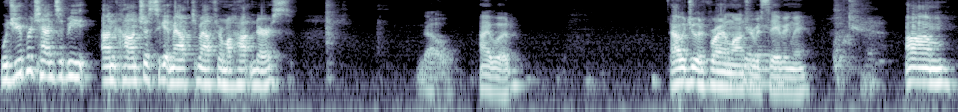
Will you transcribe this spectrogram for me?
Would you pretend to be unconscious to get mouth to mouth from a hot nurse? No. I would. I would do it if Brian Laundrie was saving me. Um,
